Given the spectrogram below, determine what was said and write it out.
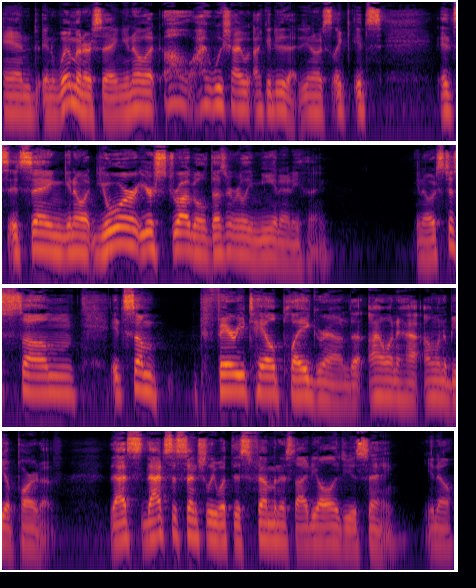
And and women are saying, you know what? Oh, I wish I I could do that. You know, it's like it's it's it's saying, you know what? Your your struggle doesn't really mean anything. You know, it's just some it's some fairy tale playground that I want to have I want to be a part of. That's that's essentially what this feminist ideology is saying, you know.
